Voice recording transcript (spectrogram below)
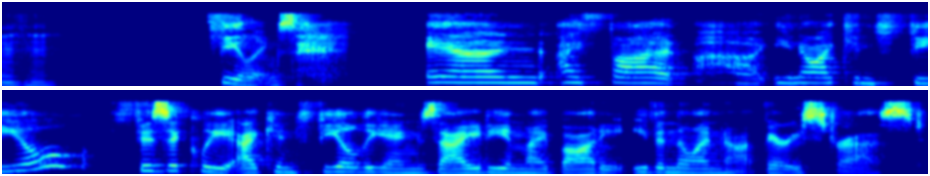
mm-hmm. feelings. And I thought, oh, you know, I can feel physically, I can feel the anxiety in my body, even though I'm not very stressed.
